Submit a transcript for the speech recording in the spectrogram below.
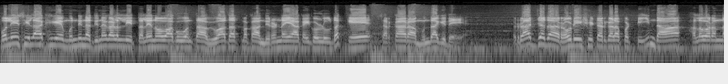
ಪೊಲೀಸ್ ಇಲಾಖೆಗೆ ಮುಂದಿನ ದಿನಗಳಲ್ಲಿ ತಲೆನೋವಾಗುವಂತಹ ವಿವಾದಾತ್ಮಕ ನಿರ್ಣಯ ಕೈಗೊಳ್ಳುವುದಕ್ಕೆ ಸರ್ಕಾರ ಮುಂದಾಗಿದೆ. ರಾಜ್ಯದ ರೌಡಿ ಶೀಟರ್ಗಳ ಪಟ್ಟಿಯಿಂದ ಹಲವರನ್ನ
